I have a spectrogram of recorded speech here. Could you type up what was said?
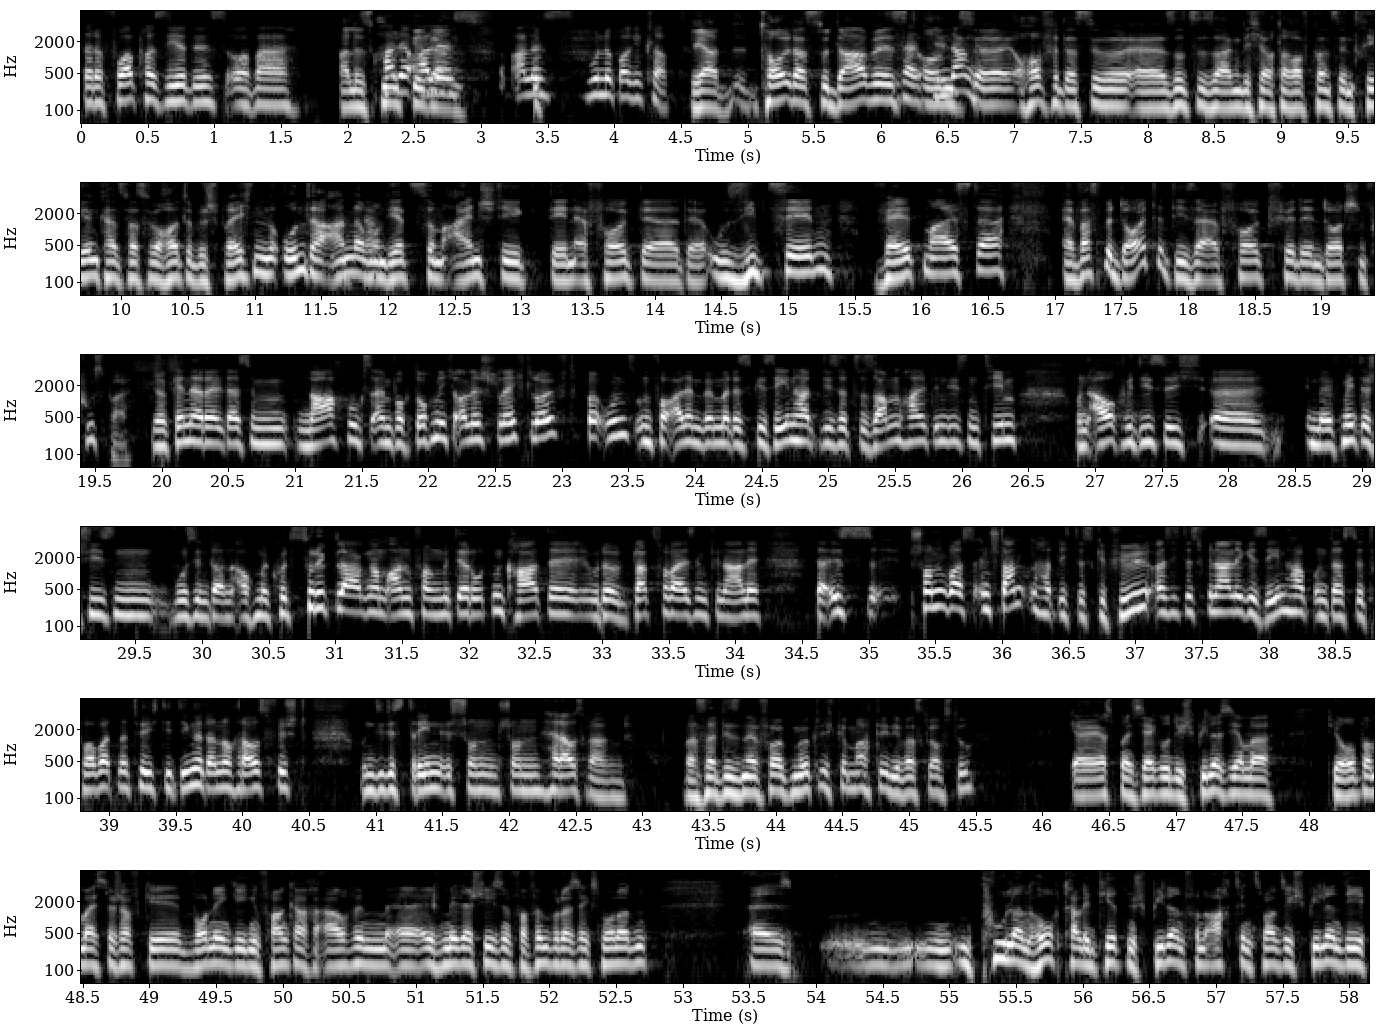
da davor passiert ist. Aber alles gut Hat ja gegangen. alles, alles wunderbar geklappt. Ja, toll, dass du da bist Ja, und äh, hoffe, dass du äh, sozusagen dich auch darauf konzentrieren kannst, was wir heute besprechen. Unter anderem und jetzt zum Einstieg den Erfolg der, der U17 Weltmeister. Äh, was bedeutet dieser Erfolg für den deutschen Fußball? Ja, generell, dass im Nachwuchs einfach doch nicht alles schlecht läuft bei uns. Und vor allem, wenn man das gesehen hat, dieser Zusammenhalt in diesem Team. Und auch, wie die sich äh, im Elfmeterschießen, wo sie dann auch mal kurz zurücklagen am Anfang mit der roten Karte oder Platzverweis im Finale. Da ist schon was entstanden, hatte ich das Gefühl, als ich das Finale gesehen habe. Und dass der Torwart natürlich die Dinger dann noch rausfischt und die das drehen, ist schon, schon herausragend. Was hat diesen Erfolg möglich gemacht, Didi? Was glaubst du? Ja, erstmal sehr gute Spieler. Sie haben ja die Europameisterschaft gewonnen gegen Frankreich auf im äh, Elfmeterschießen vor fünf oder sechs Monaten. Äh, ein Pool an hochtalentierten Spielern von 18, 20 Spielern, die,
